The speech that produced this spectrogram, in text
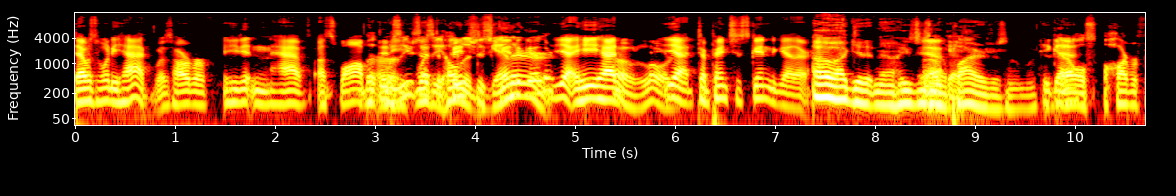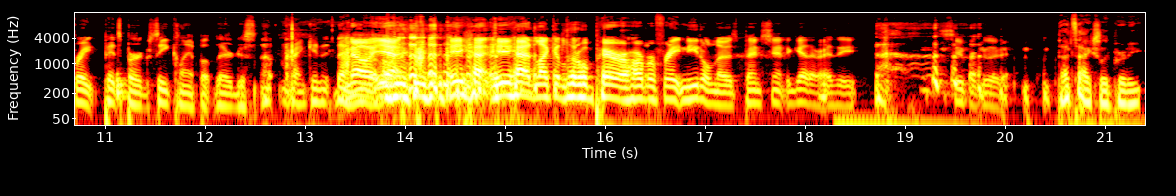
that was what he had was Harbor. He didn't have a swab. But or- was he he, use was that he to holding pinch it the skin together? together? yeah, he had. Oh Lord. Yeah, to pinch his skin together. Oh, I get it now. He's using Yeah. the Okay. pliers or something. He got Yeah. a old Harbor Freight Pittsburgh C clamp up there, just cranking it down. No, yeah, he had, he had like a little pair of Harbor Freight needle nose pinching it together as he super glued it. That's actually pretty.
